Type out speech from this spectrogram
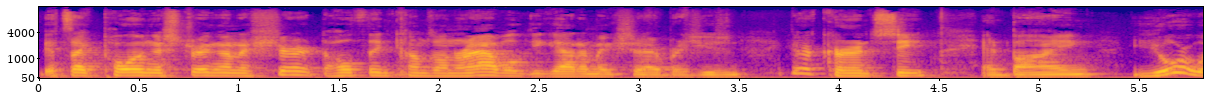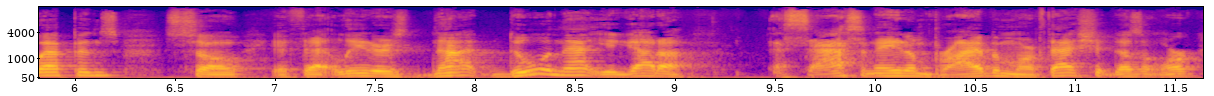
it's like pulling a string on a shirt. The whole thing comes unraveled. You got to make sure everybody's using your currency and buying your weapons. So if that leader's not doing that, you got to assassinate them, bribe them, or if that shit doesn't work,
